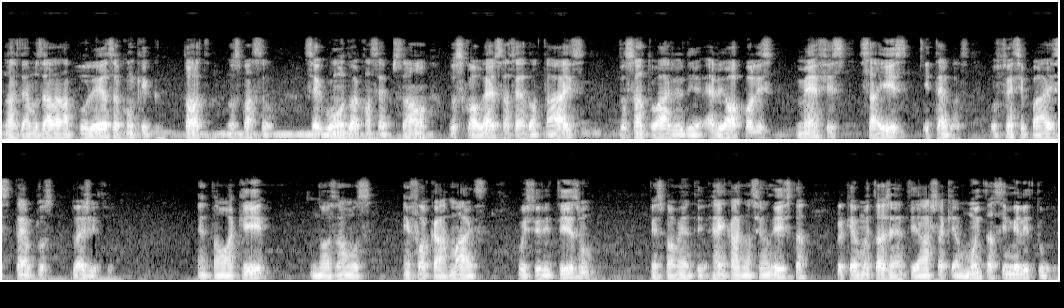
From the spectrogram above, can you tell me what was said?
nós temos ela na pureza com que Tot nos passou, segundo a concepção dos colégios sacerdotais do santuário de Heliópolis, Mênfis, Sais e Tebas, os principais templos do Egito. Então aqui nós vamos enfocar mais o espiritismo, principalmente reencarnacionista, porque muita gente acha que há muita similitude.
